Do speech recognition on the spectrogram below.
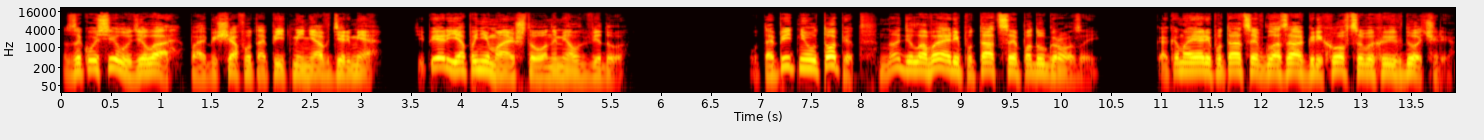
Закусил у дела, пообещав утопить меня в дерьме. Теперь я понимаю, что он имел в виду. Утопить не утопит, но деловая репутация под угрозой. Как и моя репутация в глазах Греховцевых и их дочери.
